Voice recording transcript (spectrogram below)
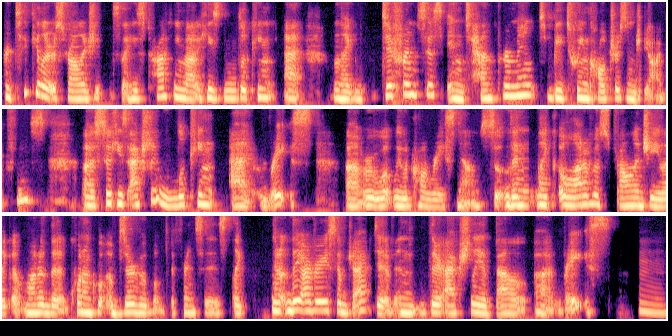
particular astrology that he's talking about he's looking at like differences in temperament between cultures and geographies. Uh, so he's actually looking at race uh, or what we would call race now. So then like a lot of astrology like a lot of the quote unquote observable differences like you know they are very subjective and they're actually about uh, race. Hmm.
